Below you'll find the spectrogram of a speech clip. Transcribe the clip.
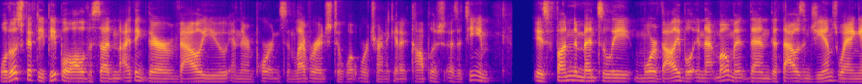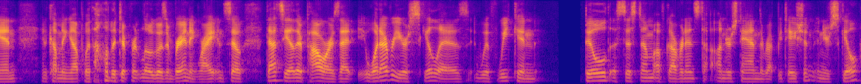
Well those 50 people all of a sudden i think their value and their importance and leverage to what we're trying to get accomplished as a team is fundamentally more valuable in that moment than the thousand gms weighing in and coming up with all the different logos and branding right? And so that's the other power is that whatever your skill is if we can build a system of governance to understand the reputation and your skill.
